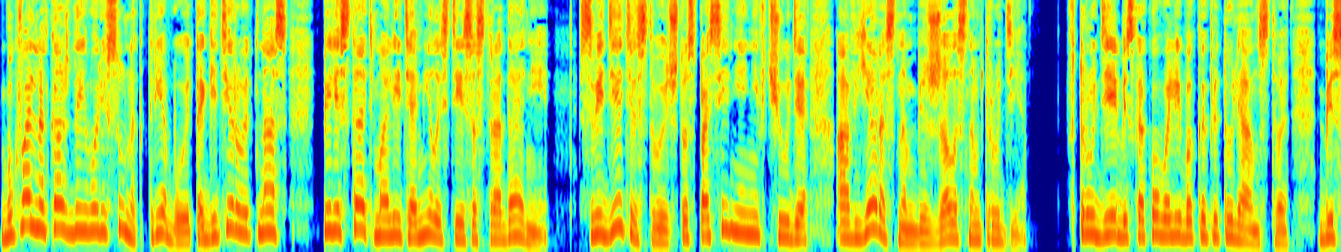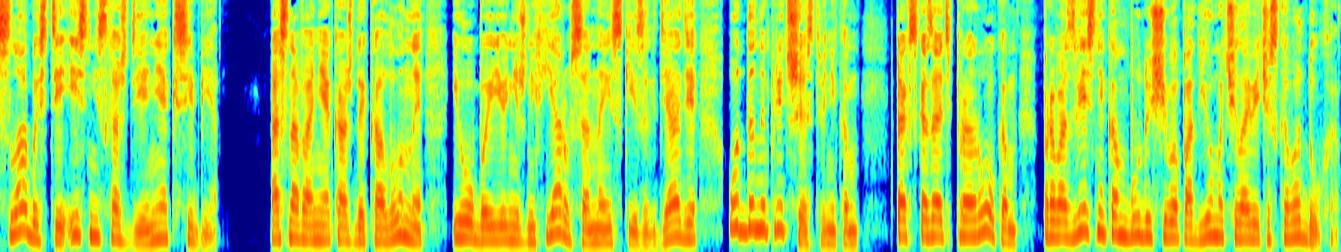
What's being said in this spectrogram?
Буквально каждый его рисунок требует, агитирует нас перестать молить о милости и сострадании, свидетельствует, что спасение не в чуде, а в яростном, безжалостном труде. В труде без какого-либо капитулянства, без слабости и снисхождения к себе. Основание каждой колонны и оба ее нижних яруса на эскизах дяди отданы предшественникам, так сказать, пророкам, провозвестникам будущего подъема человеческого духа.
